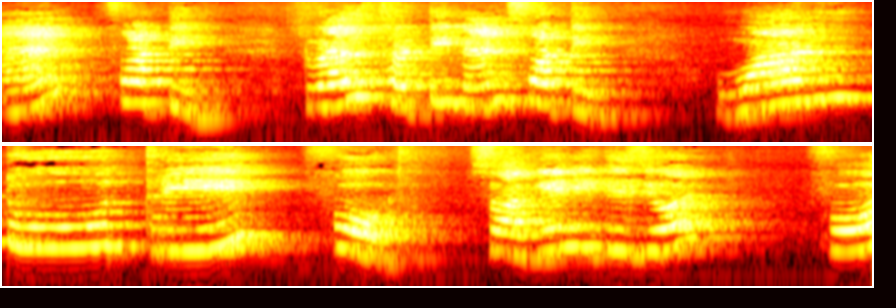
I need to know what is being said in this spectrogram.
and 14. 12, 13 and 14. 1, 2, 3, 4. So again it is your 4.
